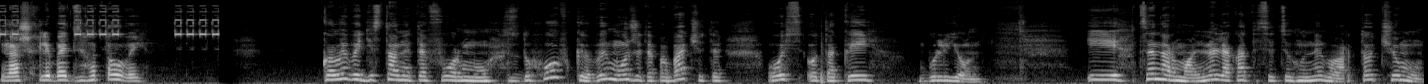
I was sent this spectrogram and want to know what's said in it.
Наш хлібець готовий. Коли ви дістанете форму з духовки, ви можете побачити ось отакий бульйон. І це нормально, лякатися цього не варто. Чому?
